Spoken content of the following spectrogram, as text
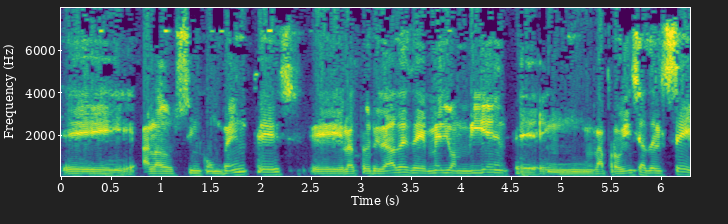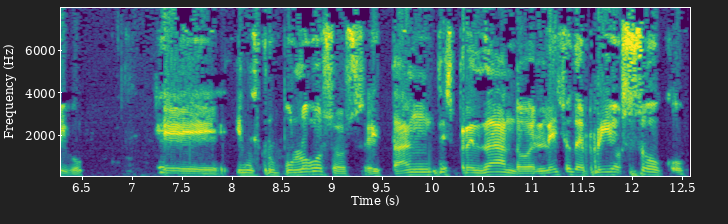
eh, a los incumbentes, eh, las autoridades de medio ambiente en la provincia del Ceibo, eh, inescrupulosos, están despredando el lecho del río Soco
